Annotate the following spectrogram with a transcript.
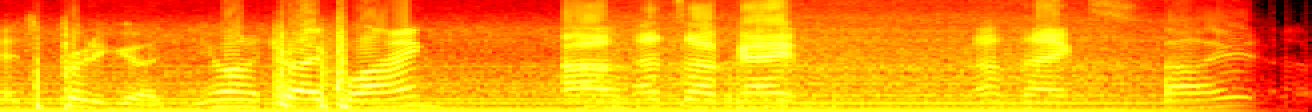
it's pretty good. You want to try flying? Uh, that's okay. No thanks. Uh, here- here, no,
